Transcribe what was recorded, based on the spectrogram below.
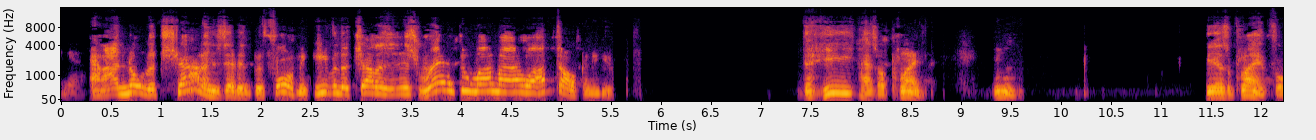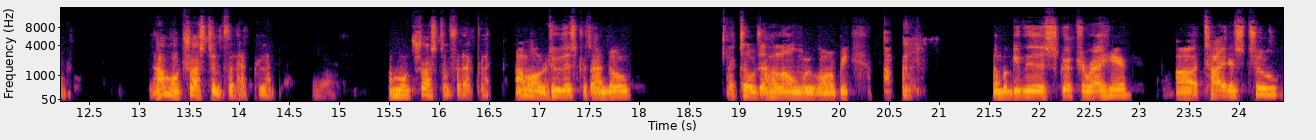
Yes. And I know the challenge that is before me, even the challenge that just ran through my mind while I'm talking to you, that He has a plan. Hmm. He has a plan for me. And I'm going to trust Him for that plan. Yes. I'm going to trust Him for that plan. I'm going to do this because I know I told you how long we are going to be. I'm going to give you this scripture right here uh, Titus 2,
